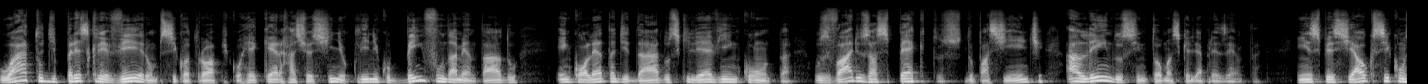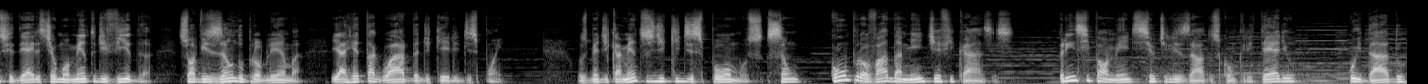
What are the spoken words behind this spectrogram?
O ato de prescrever um psicotrópico requer raciocínio clínico bem fundamentado em coleta de dados que leve em conta os vários aspectos do paciente além dos sintomas que ele apresenta. Em especial que se considere seu momento de vida, sua visão do problema e a retaguarda de que ele dispõe. Os medicamentos de que dispomos são comprovadamente eficazes, principalmente se utilizados com critério, cuidado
